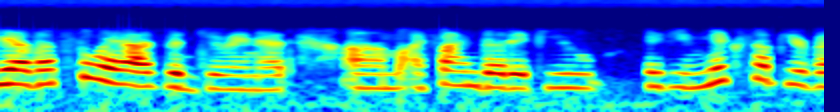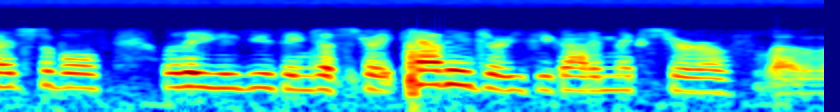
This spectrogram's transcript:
Yeah, that's the way I've been doing it. Um, I find that if you if you mix up your vegetables, whether you're using just straight cabbage or if you got a mixture of, of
